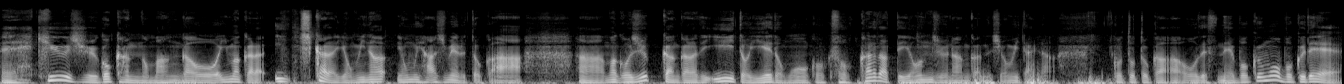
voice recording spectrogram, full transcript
えー、95巻の漫画を今から1から読みな、読み始めるとか、あまあ、50巻からでいいといえども、こそっからだって40何巻でしょみたいなこととかをですね、僕も僕で、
